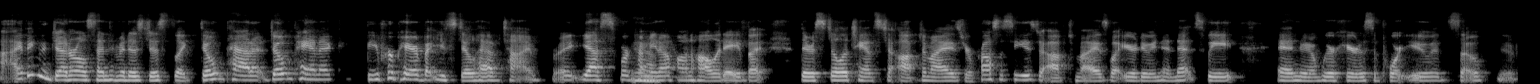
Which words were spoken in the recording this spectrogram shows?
I think the general sentiment is just like don't panic don't panic be prepared, but you still have time, right? Yes, we're coming yeah. up on holiday, but there's still a chance to optimize your processes, to optimize what you're doing in NetSuite. And you know, we're here to support you. And so you know,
